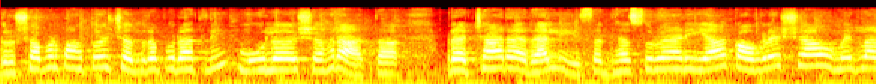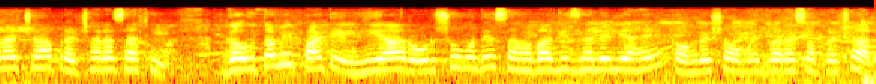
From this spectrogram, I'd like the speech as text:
दृश्य आपण पाहतोय चंद्रपुरातली मूल शहरात प्रचार रॅली सध्या सुरू आहे आणि या काँग्रेसच्या उमेदवाराच्या प्रचारासाठी गौतमी पाटील ही या रोड शो मध्ये सहभागी झालेली आहे. काँग्रेसच्या उमेदवाराचा प्रचार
